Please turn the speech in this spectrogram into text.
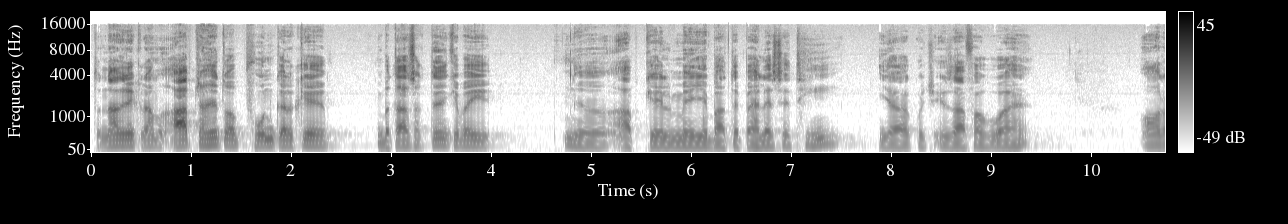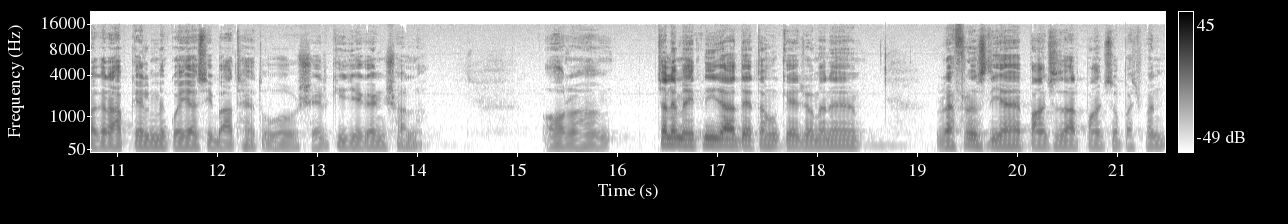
تو ناظرین اکرام آپ چاہیں تو آپ فون کر کے بتا سکتے ہیں کہ بھائی آپ کے علم میں یہ باتیں پہلے سے تھیں یا کچھ اضافہ ہوا ہے؟ اور اگر آپ کے علم میں کوئی ایسی بات ہے تو وہ شیئر کیجیے گا انشاءاللہ۔ اور چلے میں اتنی یاد دیتا ہوں کہ جو میں نے ریفرنس دیا ہے پانچ ہزار پانچ سو پچپن،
